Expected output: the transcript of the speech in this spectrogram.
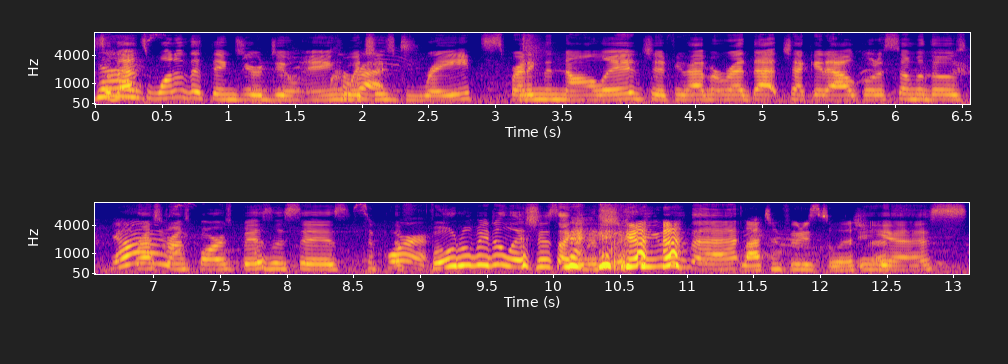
So that's one of the things you're doing, which is great. Spreading the knowledge. If you haven't read that, check it out. Go to some of those Yes. restaurants, bars, businesses. support The food will be delicious. I can assure you of that. latin food is delicious Yes.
